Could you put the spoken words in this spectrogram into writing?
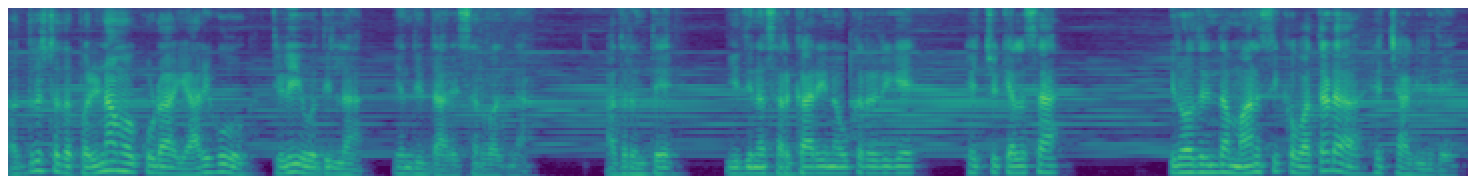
ಅದೃಷ್ಟದ ಪರಿಣಾಮ ಕೂಡ ಯಾರಿಗೂ ತಿಳಿಯುವುದಿಲ್ಲ ಎಂದಿದ್ದಾರೆ ಸರ್ವಜ್ಞ. ಅದರಂತೆ ಈ ದಿನ ಸರ್ಕಾರಿ ನೌಕರರಿಗೆ ಹೆಚ್ಚು ಕೆಲಸ ಇರೋದರಿಂದ ಮಾನಸಿಕ ಒತ್ತಡ ಹೆಚ್ಚಾಗಲಿದೆ.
